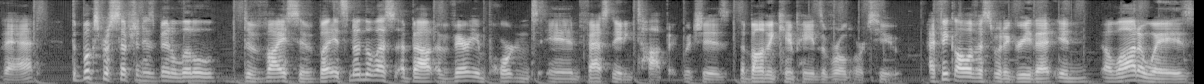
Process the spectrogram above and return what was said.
that. The book's reception has been a little divisive, but it's nonetheless about a very important and fascinating topic, which is the bombing campaigns of World War II. I think all of us would agree that in a lot of ways,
